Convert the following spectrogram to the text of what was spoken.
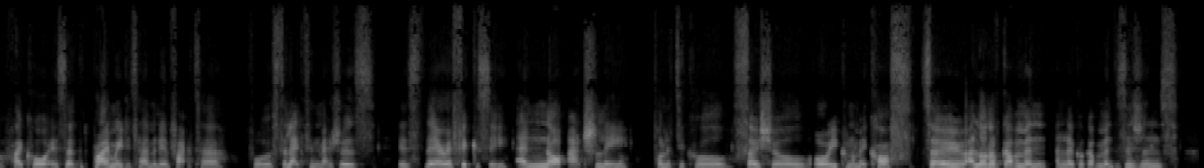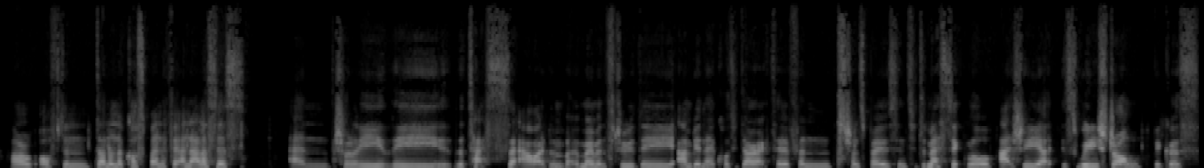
High Court is that the primary determining factor for selecting measures is their efficacy and not actually political, social, or economic costs. So, a lot of government and local government decisions are often done on a cost benefit analysis and surely the the tests set out at the moment through the ambient air quality directive and transposed into domestic law actually uh, is really strong because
